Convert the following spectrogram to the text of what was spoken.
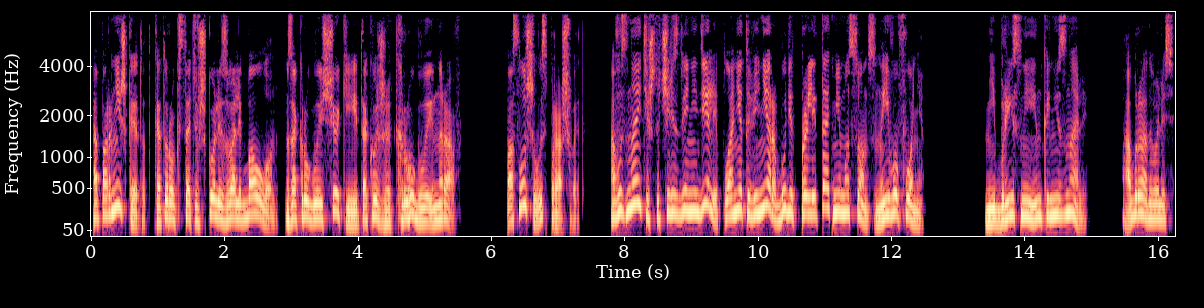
А парнишка этот, которого, кстати, в школе звали Баллон, за круглые щеки и такой же круглый нрав, послушал и спрашивает. А вы знаете, что через две недели планета Венера будет пролетать мимо Солнца на его фоне?» Ни Брис, ни Инка не знали. Обрадовались.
